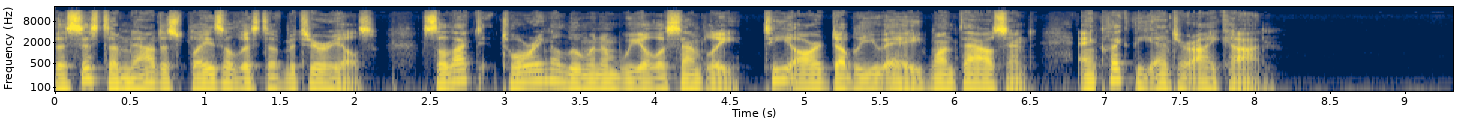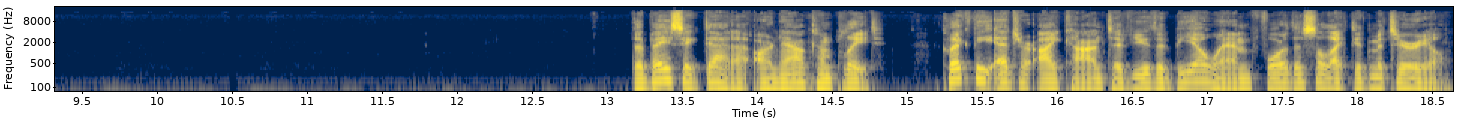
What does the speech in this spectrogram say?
The system now displays a list of materials. Select Touring Aluminum Wheel Assembly TRWA 1000 and click the Enter icon. The basic data are now complete. Click the Enter icon to view the BOM for the selected material.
